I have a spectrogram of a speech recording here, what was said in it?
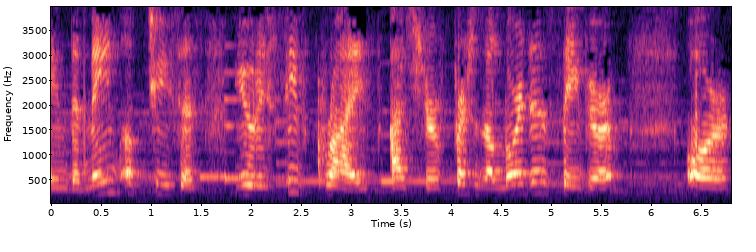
In the name of Jesus, you receive Christ as your personal Lord and Savior, or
